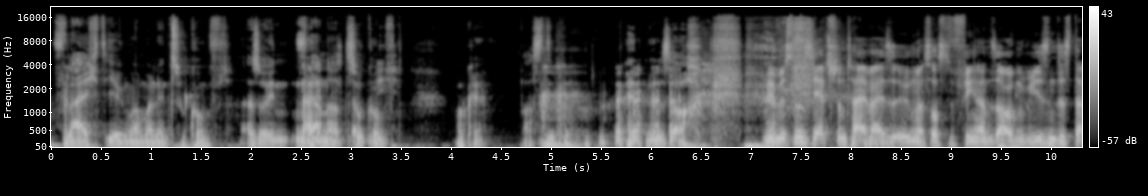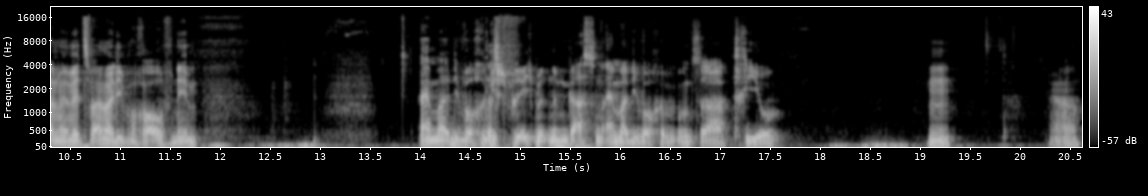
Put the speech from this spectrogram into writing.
vielleicht irgendwann mal in Zukunft. Also in Nein, ferner Zukunft. nicht. Okay, passt. Hätten wir das auch. Wir müssen uns jetzt schon teilweise irgendwas aus den Fingern saugen. Wie ist denn das dann, wenn wir zweimal die Woche aufnehmen? Einmal die Woche Das- Gespräch mit einem Gast und einmal die Woche unser Trio. Hm. Ja.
